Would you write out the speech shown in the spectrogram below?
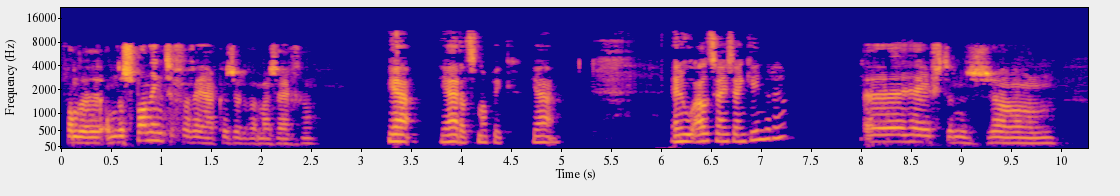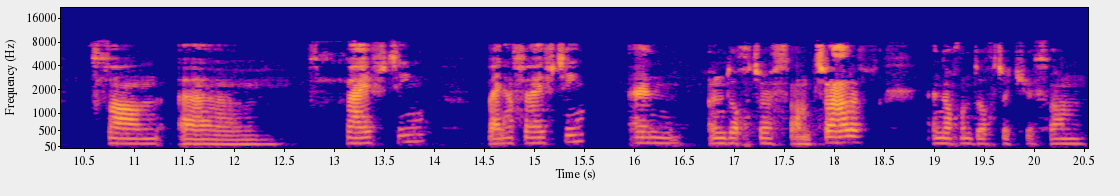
van de, om de spanning te verwerken, zullen we maar zeggen. Ja, ja, dat snap ik. Ja. En hoe oud zijn zijn kinderen? Uh, hij heeft een zoon van uh, 15, bijna 15. En een dochter van 12. En nog een dochtertje van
